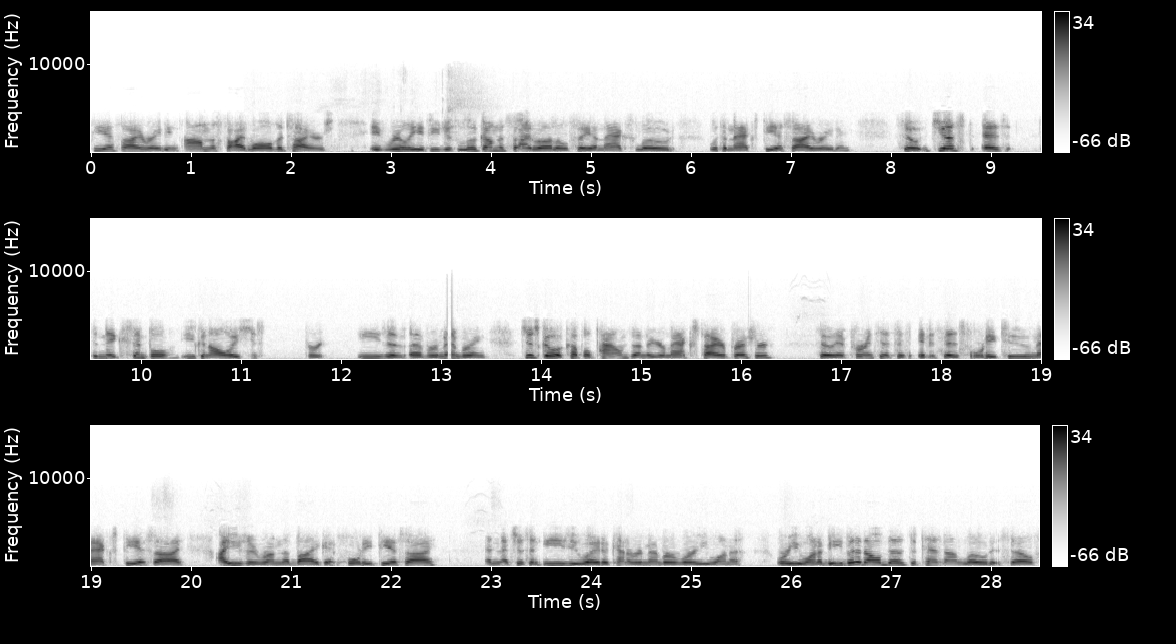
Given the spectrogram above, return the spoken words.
PSI rating on the sidewall of the tires. It really, if you just look on the sidewall, it'll say a max load with a max PSI rating. So just as to make simple, you can always just, for ease of, of remembering, just go a couple pounds under your max tire pressure. So for instance, if, if it says 42 max PSI, I usually run the bike at 40 PSI, and that's just an easy way to kind of remember where you want to where you want to be. But it all does depend on load itself.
